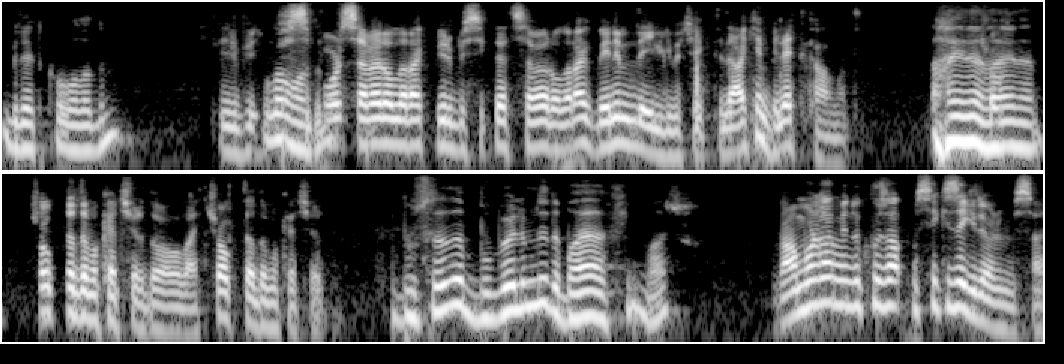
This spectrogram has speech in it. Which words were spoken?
bilet kovaladım. Bir, bir Bulamadım. spor sever olarak, bir bisiklet sever olarak benim de ilgimi çekti. Lakin bilet kalmadı. Aynen Çok- aynen. Çok tadımı kaçırdı o olay. Çok tadımı kaçırdı. Bu sırada bu bölümde de bayağı film var. Ben buradan 1968'e gidiyorum misal.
